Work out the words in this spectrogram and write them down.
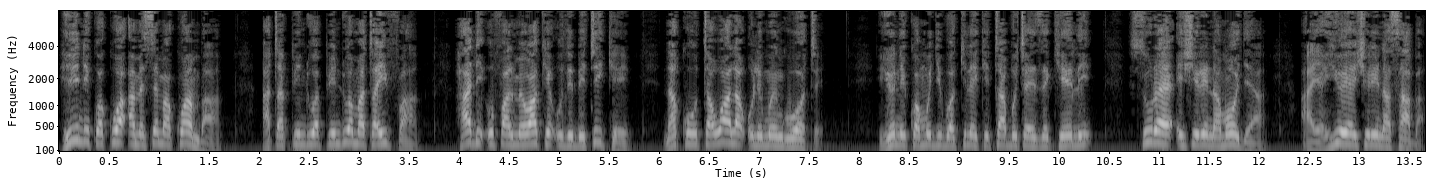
Hii ni kwa kuwa amesema kwamba atapinduapindua mataifa hadi ufalme wake udhibitike na kuutawala ulimwengu wote. Hiyo ni kwa mujibu wa kile kitabu cha ezekieli sura ya 21 aya hiyo ya 27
